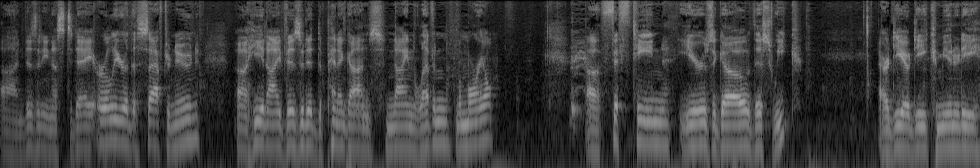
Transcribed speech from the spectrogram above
uh, and visiting us today. Earlier this afternoon, uh, he and I visited the Pentagon's 9 11 memorial. Uh, 15 years ago this week, our DoD community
